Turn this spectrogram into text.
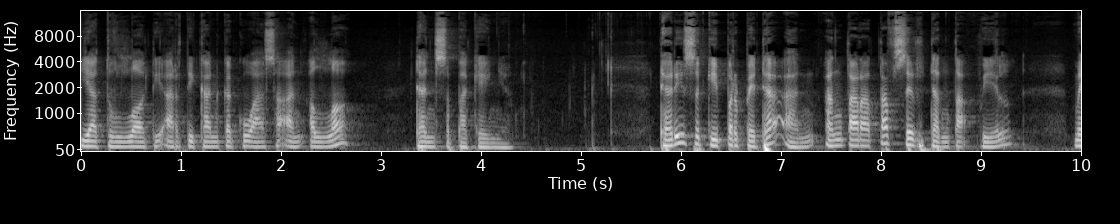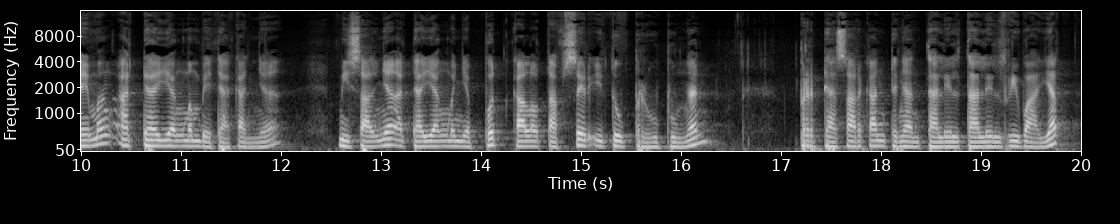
yatullah diartikan kekuasaan Allah, dan sebagainya. Dari segi perbedaan antara tafsir dan takwil, memang ada yang membedakannya. Misalnya ada yang menyebut kalau tafsir itu berhubungan berdasarkan dengan dalil-dalil riwayat,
